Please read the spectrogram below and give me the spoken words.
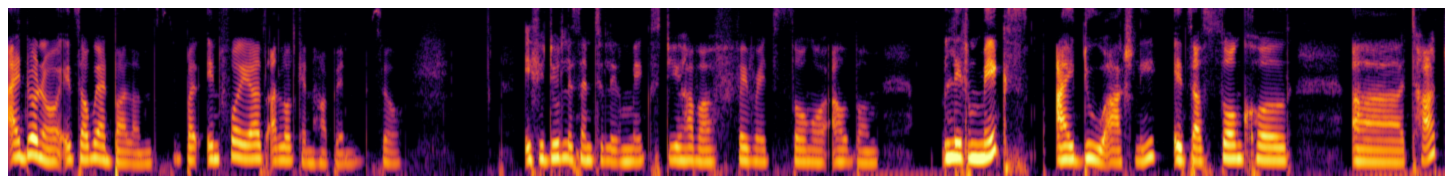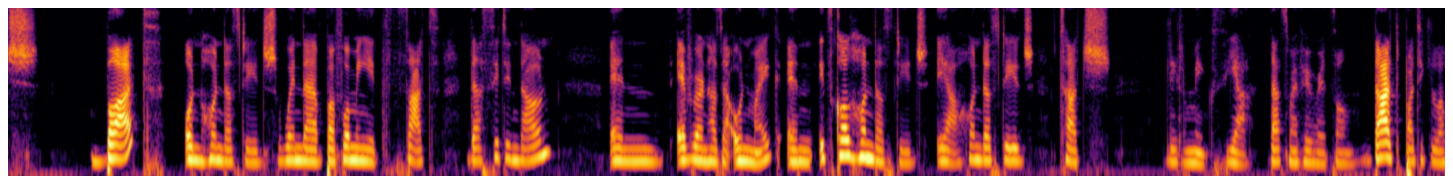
I don't know. It's a weird balance, but in four years, a lot can happen. So, if you do listen to Little Mix, do you have a favorite song or album? Little Mix, I do actually. It's a song called uh Touch, but on Honda stage when they're performing it sat, they're sitting down and everyone has their own mic and it's called Honda stage. Yeah, Honda stage Touch Little Mix. Yeah, that's my favorite song. That particular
